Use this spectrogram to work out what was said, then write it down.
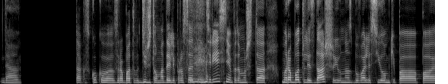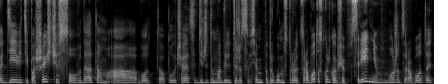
Да. Так, сколько зарабатывают digital модели? Просто это интереснее, потому что мы работали с Дашей, у нас бывали съемки по, по 9 и по 6 часов, да, там, а вот получается digital модель, это же совсем по-другому строится работа. Сколько вообще в среднем может заработать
